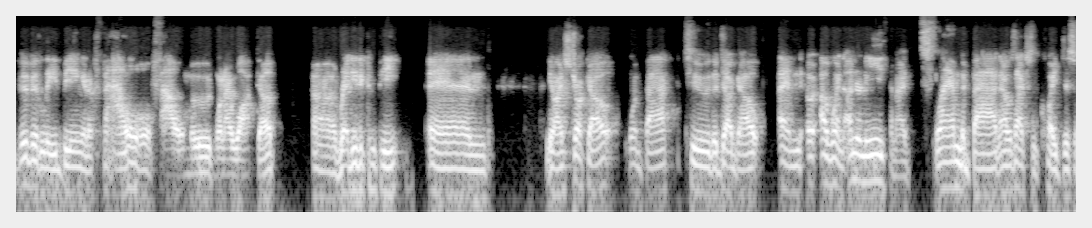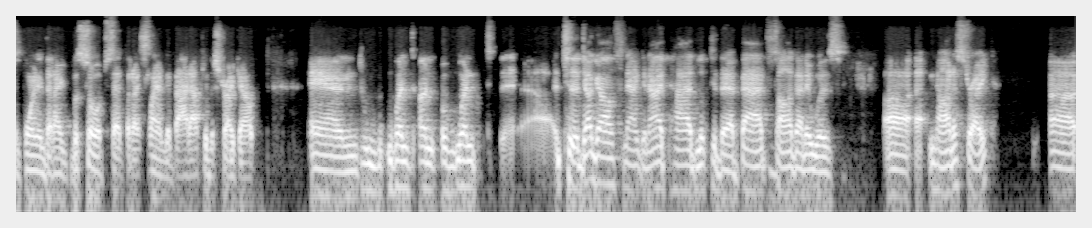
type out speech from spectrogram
vividly being in a foul foul mood when I walked up, uh, ready to compete, and you know I struck out, went back to the dugout, and I went underneath and I slammed the bat. I was actually quite disappointed that I was so upset that I slammed the bat after the strikeout. And went un, went uh, to the dugout, snagged an iPad, looked at the bat, saw that it was uh, not a strike uh,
